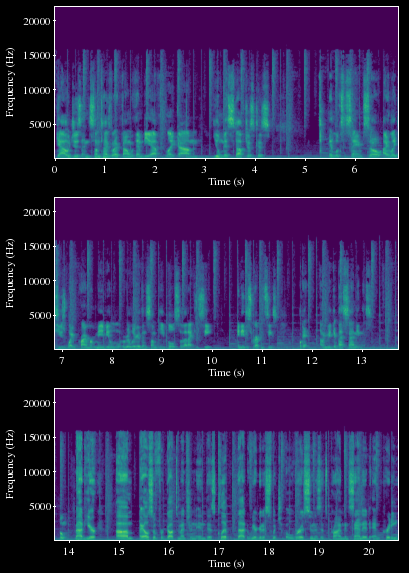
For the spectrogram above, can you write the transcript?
gouges, and sometimes what I found with MDF, like, um, you'll miss stuff just because it looks the same. So I like to use white primer maybe a little earlier than some people so that I can see any discrepancies. Okay, I'm gonna get past sanding this. Boom. Matt here. Um, I also forgot to mention in this clip that we are to switch over as soon as it's primed and sanded and pretty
